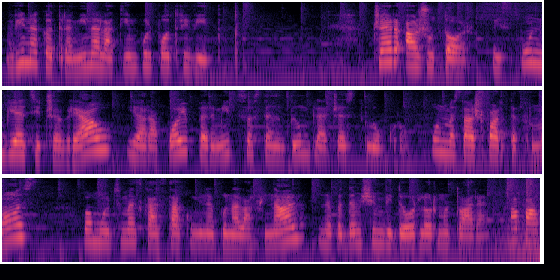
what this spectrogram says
vine către mine la timpul potrivit. Cer ajutor, îi spun vieții ce vreau, iar apoi permit să se întâmple acest lucru. Un mesaj foarte frumos, vă mulțumesc că ați stat cu mine până la final, ne vedem și în videourile următoare. Pa, pa!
